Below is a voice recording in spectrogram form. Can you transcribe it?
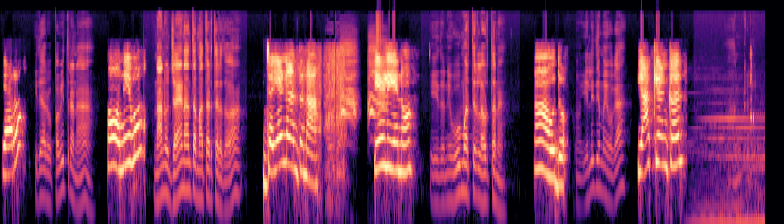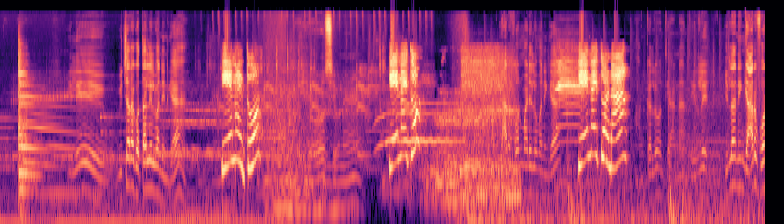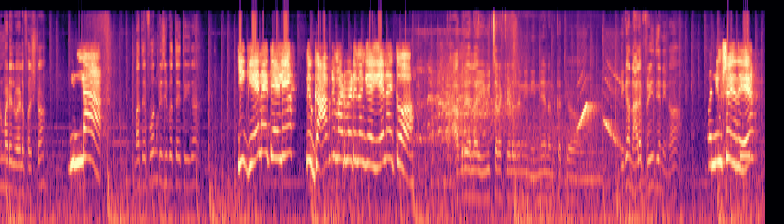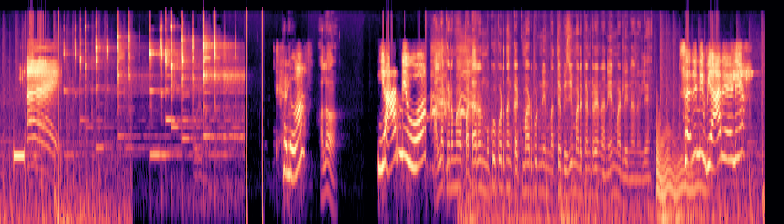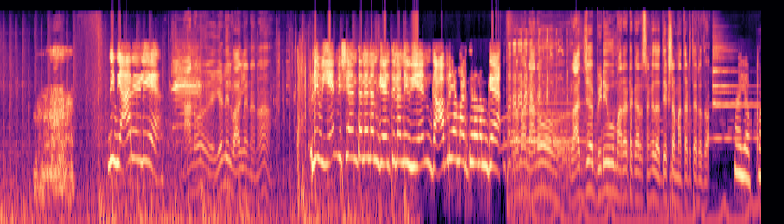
ಯಾರು? ಇದ್ಯಾರು? ಪವಿತ್ರನಾ? ಹ್ಞೂ ನೀವು? ನಾನು ಜಯಣ್ಣ ಅಂತ ಮಾತಾಡ್ತಾ ಇರೋದು. ಜಯಣ್ಣ ಅಂತನಾ? ಹೇಳಿ ಏನು? ಇದು ನೀವು ಹೂ ಮಾರ್ತಿರಲ್ಲ ಅವ್ರ ತಾನೆ? ಹಾ ಹೌದು. ಎಲ್ಲಿದ್ಯಮ್ಮ ಇವಾಗ? ಯಾಕೆ ಅಂಕಲ್? ವಿಚಾರ ಗೊತ್ತಾಗ್ಲಿಲ್ವಾ ನಿನ್ಗೆ? ಏನಾಯ್ತು? ಅಯ್ಯೋ ಶಿವನೇ ಏನಾಯ್ತು? ಯಾರು ಫೋನ್ ಮಾಡಿಲ್ವಮ್ಮ ನಿಂಗೆ? ಏನಾಯ್ತು ಅಣ್ಣ? ಅಂಕಲು ಅಂತ ಅಣ್ಣ ಅಂತ ಇರ್ಲಿ. ಇಲ್ಲ ನಿಂಗೆ ಯಾರು ಫೋನ್ ಮಾಡಿಲ್ವ ಹೇಳು ಫಸ್ಟ್ ಇಲ್ಲ. ಮತ್ತೆ ಫೋನ್ ಬಿಸಿ ಬತ್ತಾಯ್ತು ಈಗ? ಈಗ ಏನಾಯ್ತು ಹೇಳಿ? ನೀವು ಗಾಬರಿ ಮಾಡಬೇಡಿ ನಂಗೆ ಏನಾಯ್ತು? ಗಾಬರಿ ಅಲ್ಲ ಈ ವಿಚಾರ ಕೇಳಿದ್ರೆ ನೀನು ಇನ್ನೇನು ಅನ್ಕತ್ತೀವ ಈಗ ನಾಳೆ ಫ್ರೀ ಇದೆಯಾ ನೀನು? ಒಂದ್ ನಿಮಿಷ ಇರಿ. ಹಲೋ? ಹಲೋ? ಯಾರ್ ನೀವು? ಅಲ್ಲ ಕಣಮ್ಮ ಪಟಾರನ್ ಮುಖ ಕೊಡ್ದಂಗ್ ಕಟ್ ಮಾಡ್ಬಿಟ್ಟು ನೀನ್ ಮತ್ತೆ ಬಿಜಿ ಮಾಡ್ಕೊಂಡ್ರೆ ನಾನು ಏನ್ ಮಾಡ್ಲಿ ನಾನು ಇಲ್ಲಿ? ಸರಿ ನೀವ್ ಯಾರು ಹೇಳಿ? ನೀವ್ ಯಾರು ಹೇಳಿ? ನಾನು ಹೇಳಿಲ್ವಾಗ್ಲೇ ನಾನು? ನೀವ್ ಏನ್ ವಿಷಯ ಅಂತಾನೆ ನನ್ಗೆ ಹೇಳ್ತಿಲ್ಲ ನೀವ್ ಏನ್ ಗಾಬರಿಯ ಮಾಡ್ತೀರಾ ನಮ್ಗೆ? ನಾನು ರಾಜ್ಯ ಬಿಡಿವು ಮಾರಾಟಗಾರ ಸಂಘದ ಅಧ್ಯಕ್ಷ ಮಾತಾಡ್ತಾ ಇರೋದು. ಅಯ್ಯಪ್ಪ.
